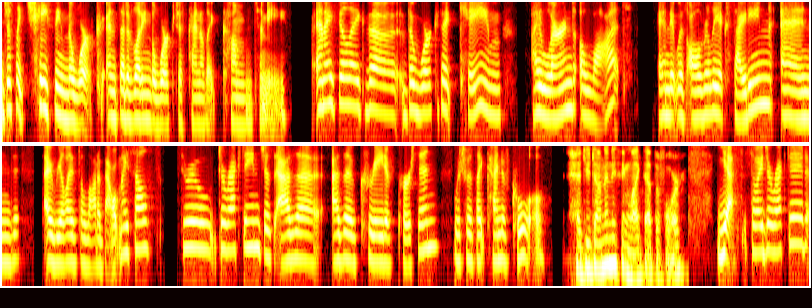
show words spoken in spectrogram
just like chasing the work instead of letting the work just kind of like come to me. And i feel like the the work that came i learned a lot and it was all really exciting and i realized a lot about myself through directing just as a as a creative person which was like kind of cool had you done anything like that before yes so i directed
